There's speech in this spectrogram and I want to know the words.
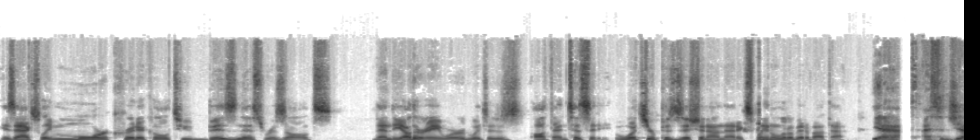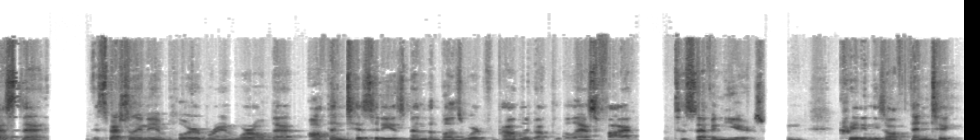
is actually more critical to business results than the other A word, which is authenticity. What's your position on that? Explain a little bit about that. Yeah, I suggest that, especially in the employer brand world, that authenticity has been the buzzword for probably about the last five to seven years creating these authentic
